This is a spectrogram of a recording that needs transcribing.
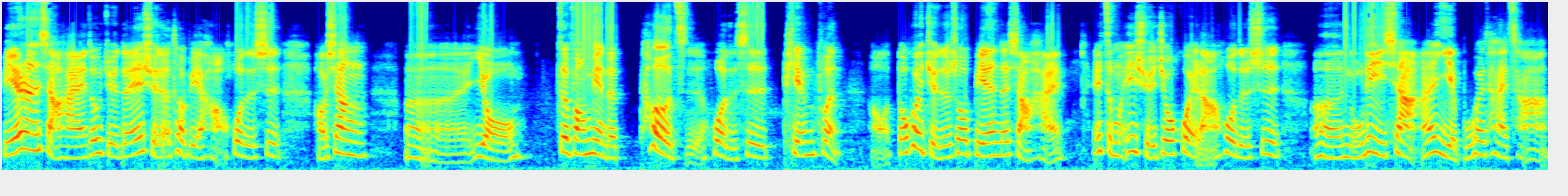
别人小孩都觉得哎学的特别好，或者是好像呃有这方面的特质或者是天分，哦都会觉得说别人的小孩哎怎么一学就会啦，或者是呃努力一下哎也不会太差。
